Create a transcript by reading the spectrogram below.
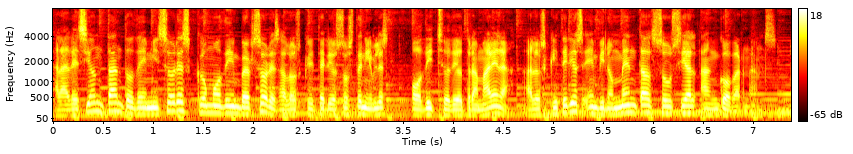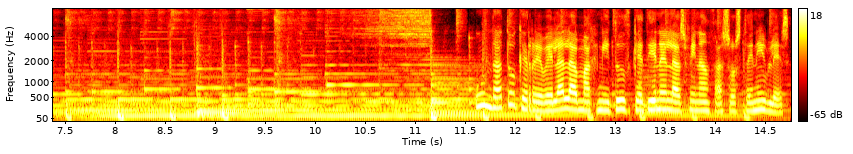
a la adhesión tanto de emisores como de inversores a los criterios sostenibles o dicho de otra manera, a los criterios Environmental, Social and Governance. Un dato que revela la magnitud que tienen las finanzas sostenibles.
